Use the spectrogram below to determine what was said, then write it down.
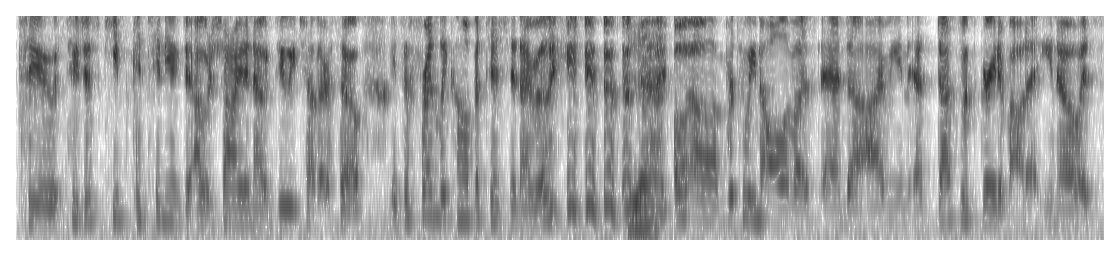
to to just keep continuing to outshine and outdo each other so it's a friendly competition i believe yeah. um, between all of us and uh, i mean that's what's great about it you know it's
